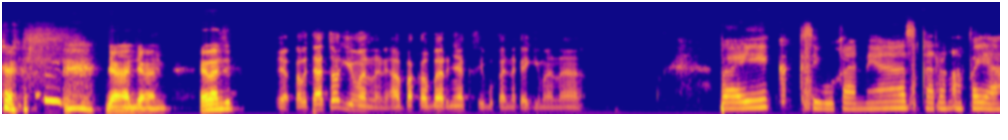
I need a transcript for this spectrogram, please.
Jangan jangan. Eh lanjut. Ya, kalau Caco gimana nih? Apa kabarnya? Kesibukannya kayak gimana? Baik, kesibukannya sekarang apa ya?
